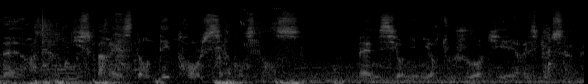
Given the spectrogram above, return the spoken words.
meurent ou disparaissent dans d'étranges circonstances. Même si on ignore toujours qui est responsable.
